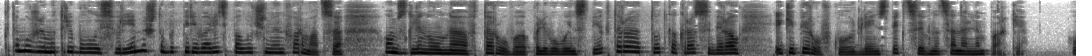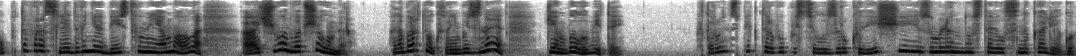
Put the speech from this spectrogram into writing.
К тому же ему требовалось время, чтобы переварить полученную информацию. Он взглянул на второго полевого инспектора, тот как раз собирал экипировку для инспекции в национальном парке. Опыта в расследовании убийств у меня мало. А чего он вообще умер? А на борту кто-нибудь знает, кем был убитый?» Второй инспектор выпустил из рук вещи и изумленно уставился на коллегу.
